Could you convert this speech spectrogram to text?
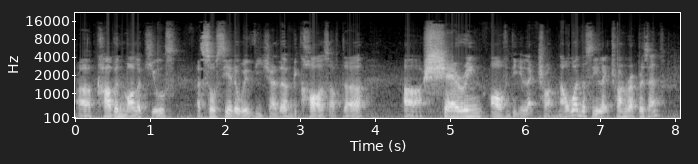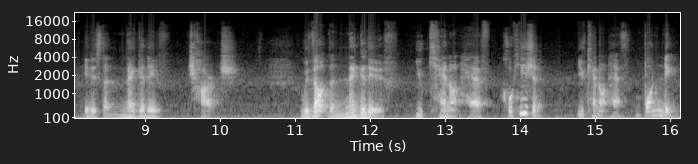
uh, carbon molecules associated with each other because of the uh, sharing of the electron. Now, what does the electron represent? It is the negative charge. Without the negative, you cannot have cohesion. You cannot have bonding.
